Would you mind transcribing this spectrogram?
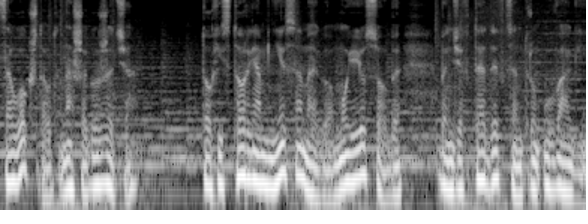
całokształt naszego życia. To historia mnie samego, mojej osoby, będzie wtedy w centrum uwagi.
